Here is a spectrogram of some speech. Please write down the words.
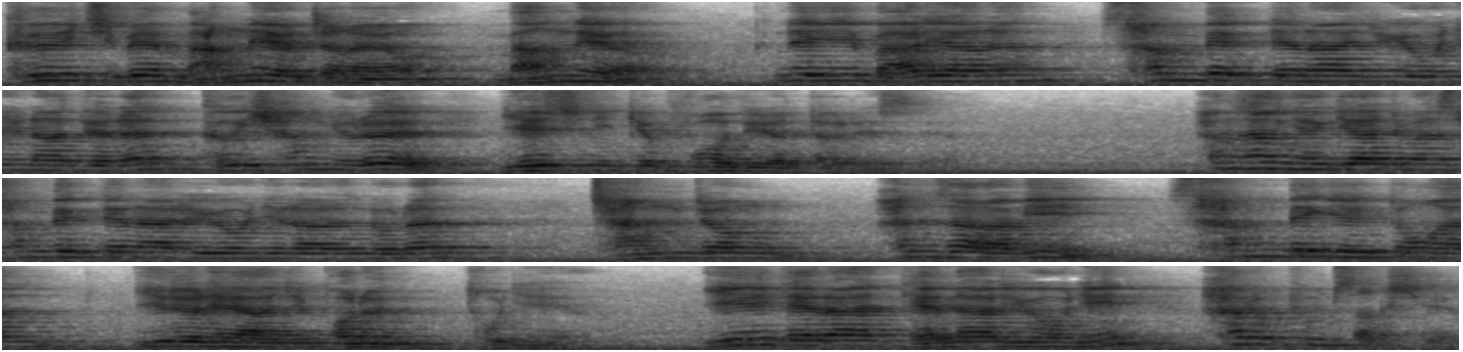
그 집의 막내였잖아요. 막내요. 근데 이 마리아는 300데나리온이나 되는 그 향유를 예수님께 부어드렸다 그랬어요. 항상 얘기하지만 300데나리온이라는 돈은 장정 한 사람이 300일 동안 일을 해야지 버는 돈이에요. 1데나 데나리온이 하루 품삯이에요.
